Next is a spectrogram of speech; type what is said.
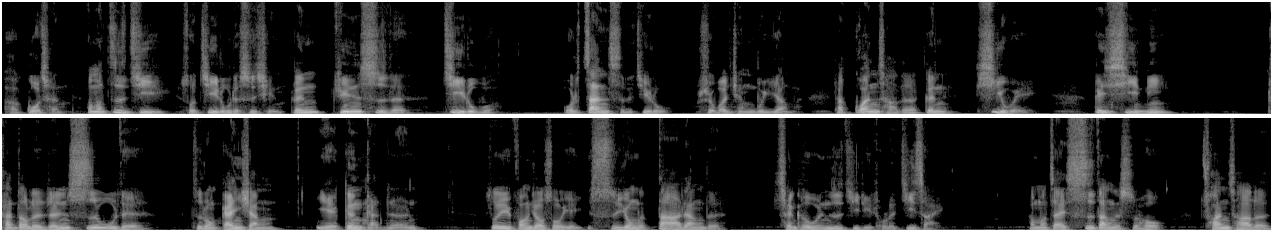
呃过程。那么日记所记录的事情跟军事的记录啊或者战史的记录是完全不一样的。他观察的更细微、更细腻，看到了人事物的这种感想也更感人。所以方教授也使用了大量的陈克文日记里头的记载。那么在适当的时候，穿插了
